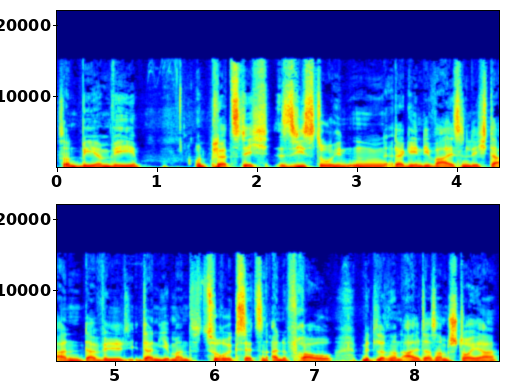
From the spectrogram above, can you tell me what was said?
so ein BMW. Und plötzlich siehst du hinten, da gehen die weißen Lichter an, da will dann jemand zurücksetzen, eine Frau mittleren Alters am Steuer,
